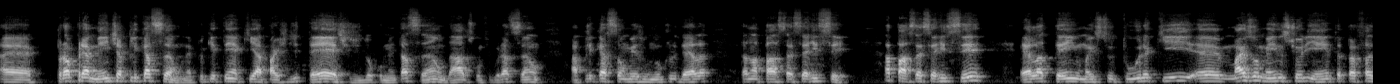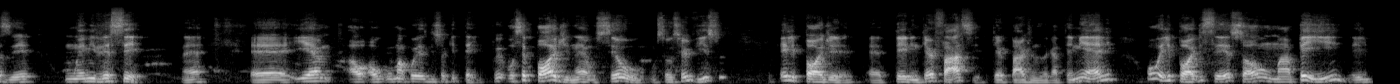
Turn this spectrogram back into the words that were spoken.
é, propriamente a aplicação, né? Porque tem aqui a parte de teste, de documentação, dados, configuração, a aplicação mesmo, o núcleo dela está na pasta SRC. A pasta SRC ela tem uma estrutura que é, mais ou menos te orienta para fazer um MVC, né? É, e é alguma coisa disso aqui tem. Você pode, né, o seu, o seu serviço, ele pode é, ter interface, ter páginas HTML, ou ele pode ser só uma API, ele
